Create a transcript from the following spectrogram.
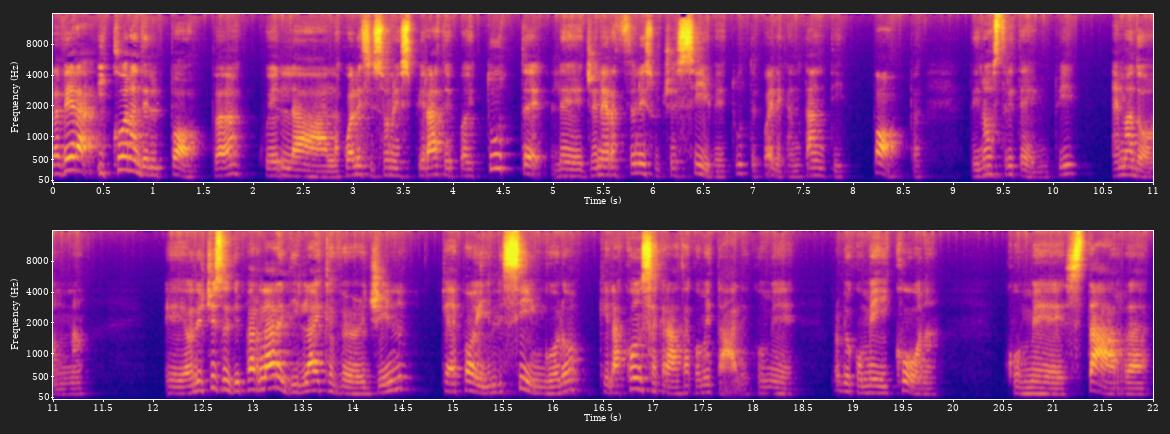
La vera icona del pop, quella alla quale si sono ispirate poi tutte le generazioni successive, tutte poi le cantanti pop dei nostri tempi, è Madonna. E ho deciso di parlare di Like a Virgin, che è poi il singolo che l'ha consacrata come tale, come, proprio come icona, come star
